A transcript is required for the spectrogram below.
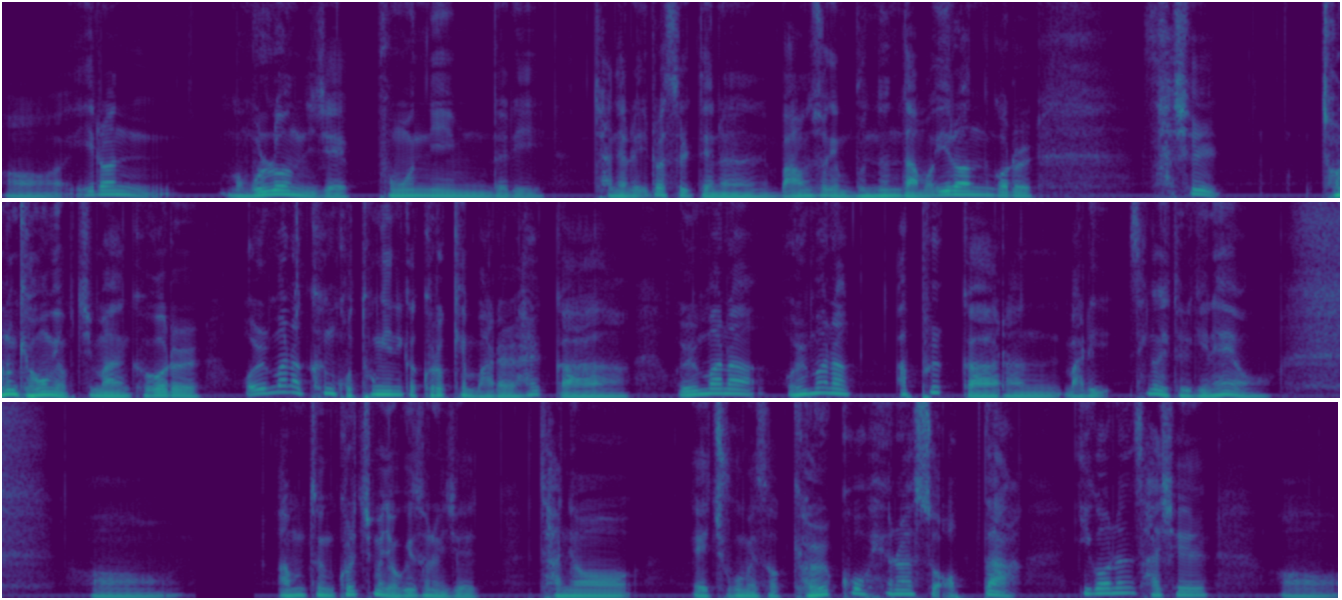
어, 이런 뭐 물론 이제 부모님들이 자녀를 잃었을 때는 마음속에 묻는다 뭐 이런 거를 사실 저는 경험이 없지만 그거를 얼마나 큰 고통이니까 그렇게 말을 할까 얼마나 얼마나 아플까라는 말이 생각이 들긴 해요. 어 아무튼 그렇지만 여기서는 이제 자녀의 죽음에서 결코 헤어날 수 없다. 이거는 사실 어,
